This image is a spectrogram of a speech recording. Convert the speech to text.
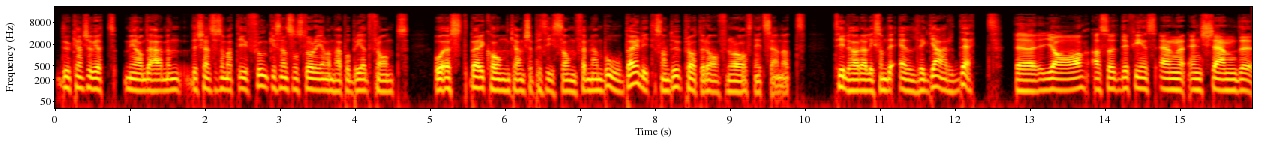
du kanske vet mer om det här men det känns ju som att det är funkisen som slår igenom här på bred front och Östberg kom kanske precis som Ferdinand Boberg lite som du pratade om för några avsnitt sedan att tillhöra liksom det äldre gardet. Eh, ja, alltså det finns en, en känd eh,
